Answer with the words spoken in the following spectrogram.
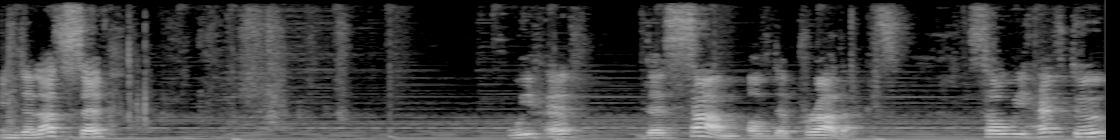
in the last step, we have the sum of the products. So we have to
